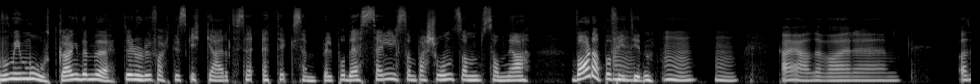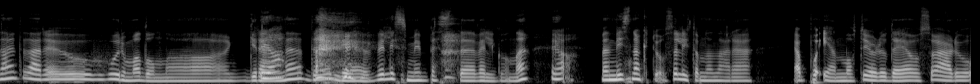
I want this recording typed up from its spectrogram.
hvor mye motgang det møter når du faktisk ikke er et, et eksempel på det selv som person, som Sonja var da på fritiden. Mm, mm, mm. Ja, ja, det var eh, Og nei, det derre hore-madonna-greiene, det lever liksom i beste velgående. Ja. Men vi snakket jo også litt om den derre Ja, på en måte gjør det jo det, og så er det jo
